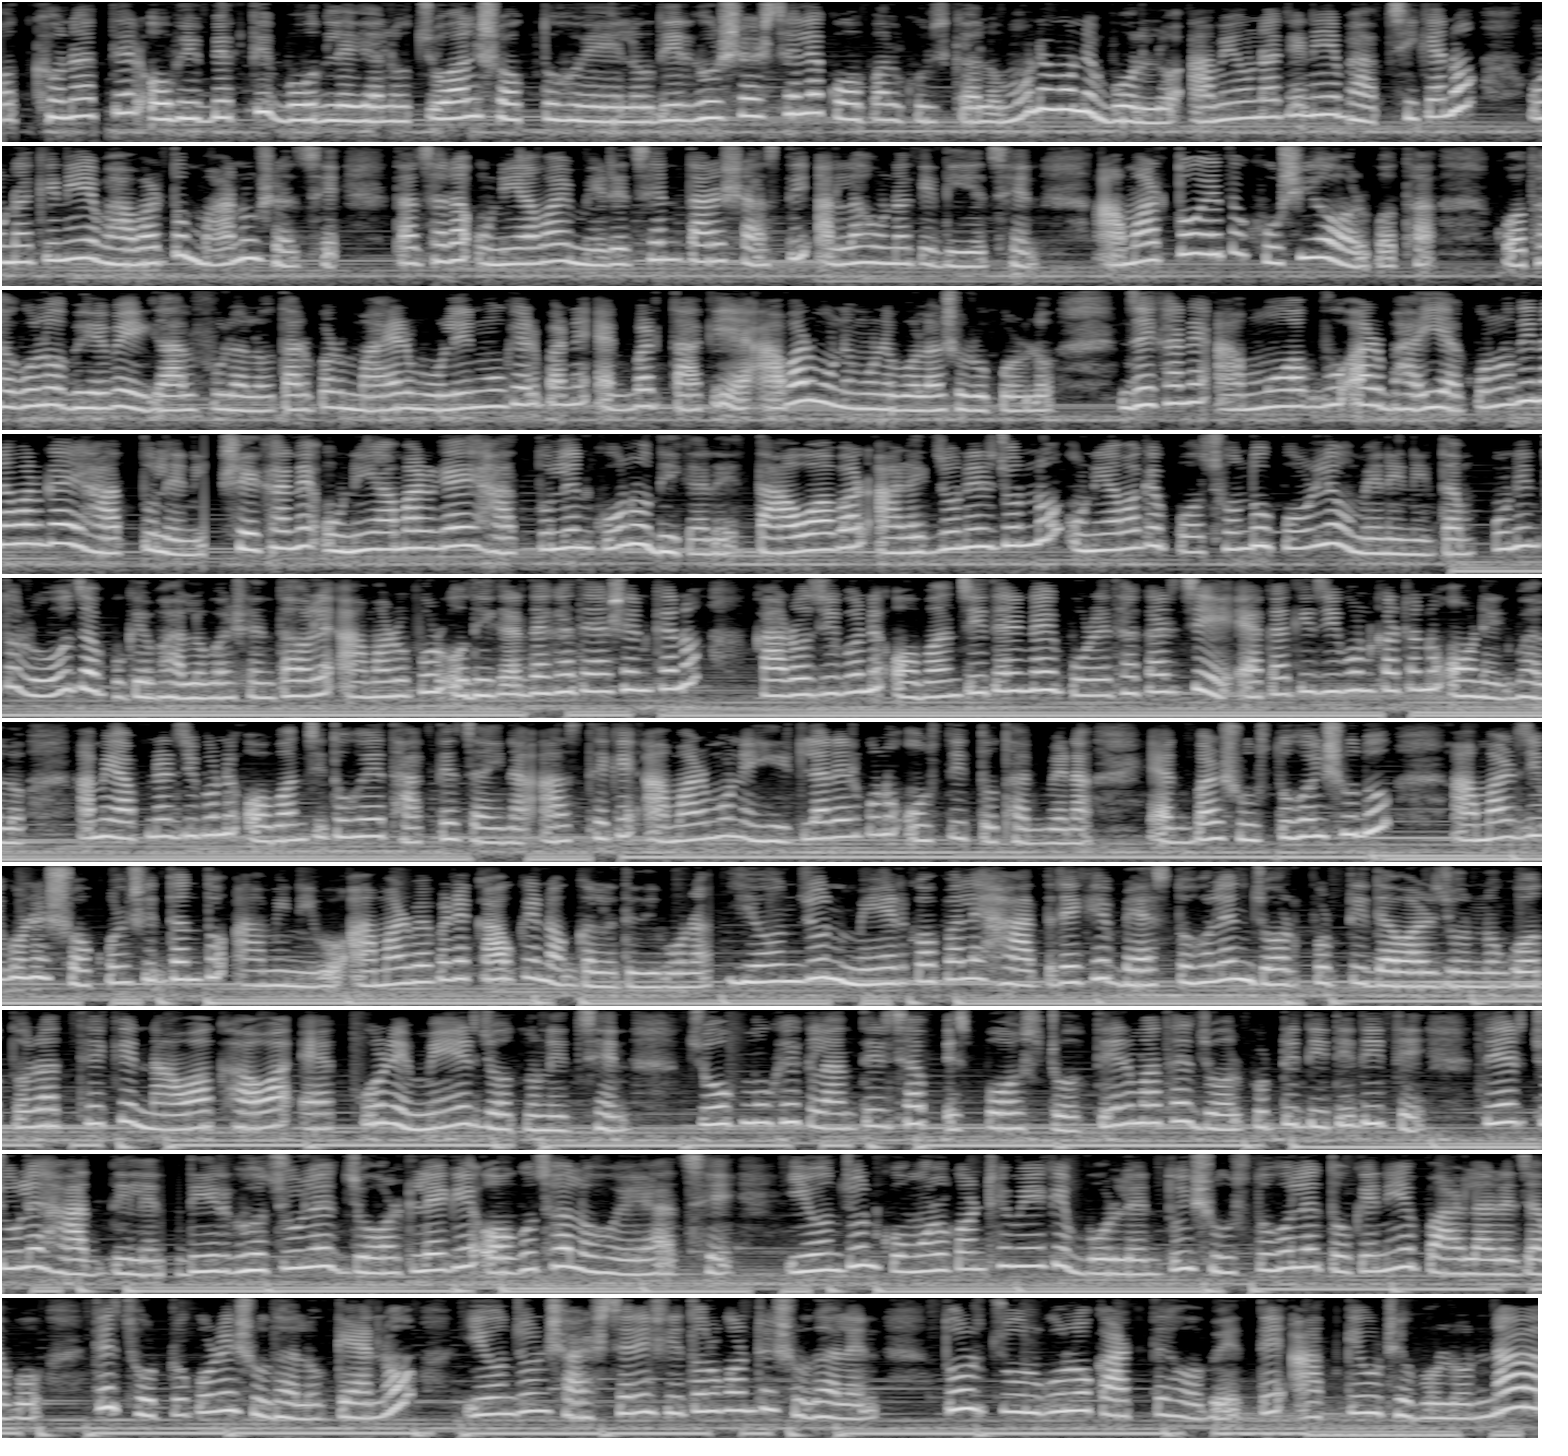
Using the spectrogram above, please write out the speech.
তৎক্ষণাৎ অভিব্যক্তি বদলে গেল, চোয়াল শক্ত হয়ে এলো, দীর্ঘশ্বাস ছেলে কপাল কুচকালো, মনে মনে বলল, আমি ওনাকে নিয়ে ভাবছি কেন? ওনাকে নিয়ে ভাবার তো মানুষ আছে। তাছাড়া উনি আমায় মেরেছেন, তার শাস্তি আল্লাহ ওনাকে দিয়েছেন। আমার তো এত খুশি হওয়ার কথা। কথাগুলো ভেবেই গাল ফুলালো, তারপর মায়ের মলিন মুখের পানে একবার তাকিয়ে আবার মনে মনে বলা শুরু করল, যেখানে আম্মু, আব্বু আর ভাইয়া কোনোদিন আমার গায়ে হাত তোলেনি, সেখানে উনি আমার গায়ে হাত তোলেন কোন অধিকারে? তাও আবার আরেকজনের জন্য উনি আমাকে পছন্দ করলেও মেনে নিতাম। উনি তো রোজ আপুকে ভালোবাসেন, তাহলে আমার উপর অধিকার দেখাতে আসেন কেন? কারও জীবনে অবাঞ্ছিতাই নাই পড়ে থাকার চেয়ে একাকী জীবন কাটানো অনেক ভালো। আমি আপনার জীবনে অবাঞ্ছিত হয়ে থাকতে চাই না। আজ থেকে আমার মনে হিটলারের কোনো অস্তিত্ব থাকবে না। একবার সুস্থ হই শুধু। আমার জীবনের সকল সিদ্ধান্ত আমি নিব। আমার ব্যাপারে কাউকে নখ গালাতে দিব না। ইয়ঞ্জুন মেয়ের কপালে হাত রেখে ব্যস্ত হলেন জটপট্টি দেওয়ার জন্য। গত রাত থেকে নাওয়া খাওয়া এক করে মেয়ের যত্ন নিচ্ছেন। চোখ মুখে ক্লান্তির ছাপ স্পষ্ট। তের মাথায় জলপট্টি দিতে দিতে তের চুলে হাত দিলেন। দীর্ঘ চুলে জট লেগে অগোছালো হয়ে আছে। ইয়ঞ্জুন কোমল কণ্ঠে মেয়েকে বললেন, তুই সুস্থ হলে তোকে নিয়ে পার্লারে যাব। তে ছোট্ট করে শুধালো। কেন? ইয়ঞ্জুন শ্বাস ছেড়ে শীতল কণ্ঠে শুধালেন, তোর চুলগুলো কাটতে হবে। তে আটকে উঠে বলল, না,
